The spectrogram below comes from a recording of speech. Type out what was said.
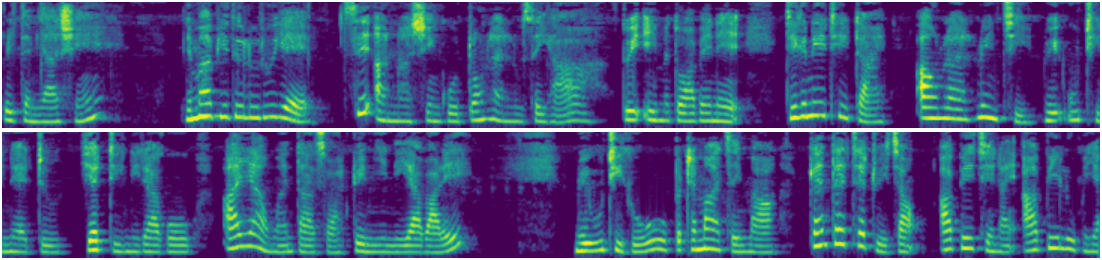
ပြည်သူများရှင်မြမပြည်သူလူထုရဲ့စစ်အာဏာရှင်ကိုတွန်းလှန်လူစိတ်ဟာသွေးအေးမသွားဘဲနဲ့ဒီကနေ့ထိတိုင်အောင်လံလွင့်ချီနှွေဦးထီနဲ့အတူရက်တည်နေတာကိုအာရဝမ်းသာစွာတွေ့မြင်နေရပါတယ်။ နွေဦးထီကို ပထမချိန်မှာ ကန့်သက်ချက်တွေကြောင့် အားပေးချင်တိုင်း အားပေးလို့မရ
